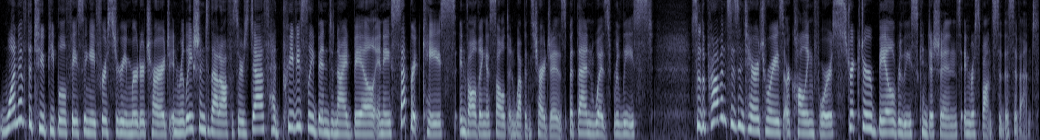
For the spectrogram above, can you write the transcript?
One of the two people facing a first degree murder charge in relation to that officer's death had previously been denied bail in a separate case involving assault and weapons charges, but then was released so the provinces and territories are calling for stricter bail release conditions in response to this event.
